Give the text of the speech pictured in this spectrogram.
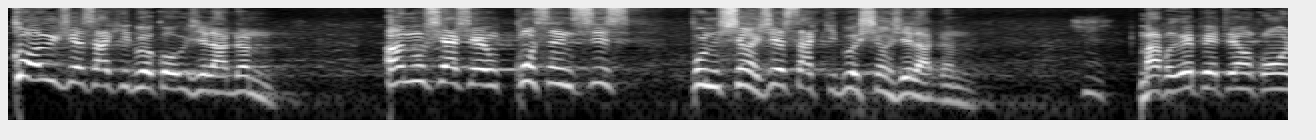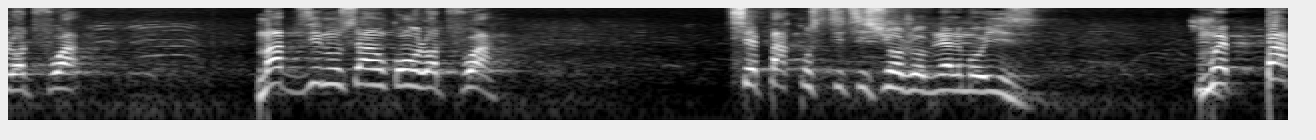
Corrigez ça qui doit corriger la donne. En nous chercher un consensus pour nous changer ça qui doit changer la donne. Je vais répéter encore l'autre fois. Je dit nous ça encore l'autre fois. Ce n'est pas constitution Jovenel Moïse. Je Moi, pas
